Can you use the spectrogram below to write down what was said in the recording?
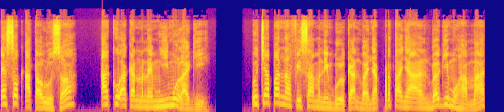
Esok atau lusa, aku akan menemuimu lagi. Ucapan Nafisah menimbulkan banyak pertanyaan bagi Muhammad.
